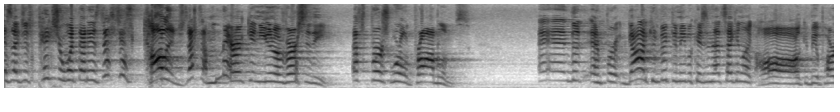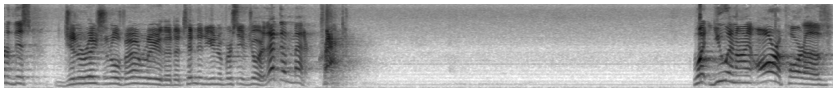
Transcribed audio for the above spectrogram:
as I just picture what that is, that's just college. That's American university. That's first world problems. And, the, and for God convicted me because in that second, like, oh, I could be a part of this generational family that attended the University of Georgia. That doesn't matter. Crap. What you and I are a part of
